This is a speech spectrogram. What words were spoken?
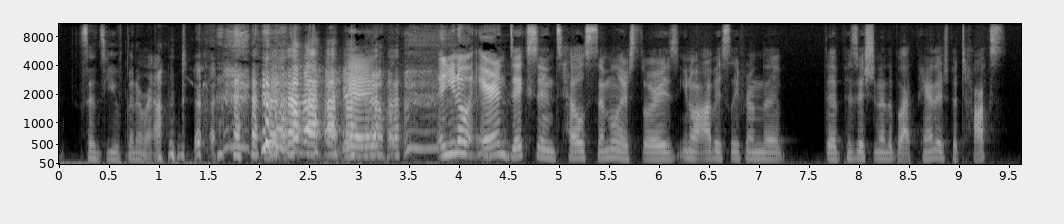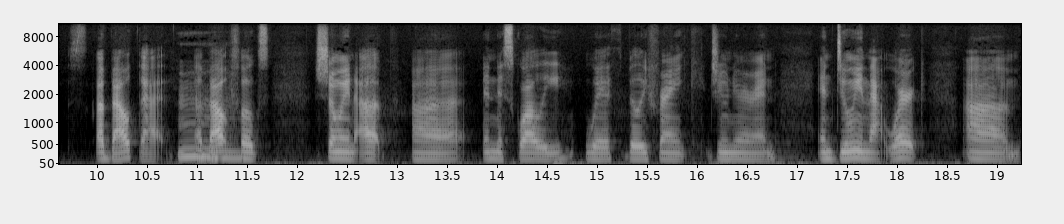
since you've been around yeah, yeah. and you know Aaron Dixon tells similar stories you know obviously from the the position of the Black Panthers but talks about that, mm. about folks showing up uh, in Nisqually with Billy Frank Jr. and and doing that work. Um,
